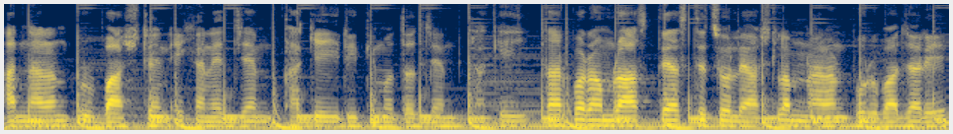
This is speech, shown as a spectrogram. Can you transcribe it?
আর নারায়ণপুর বাস স্ট্যান্ড এখানে জ্যাম থাকেই, রীতিমতো জ্যাম থাকেই। তারপর আমরা আস্তে আস্তে চলে আসলাম নারায়ণপুর বাজারে।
